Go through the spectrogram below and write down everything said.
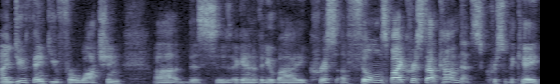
I do thank you for watching. Uh, this is, again, a video by Kris of filmsbykris.com. That's Kris with a K.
